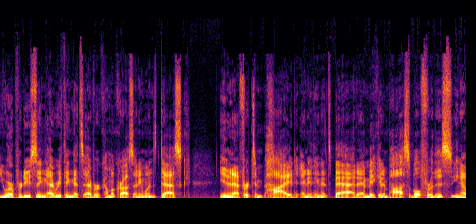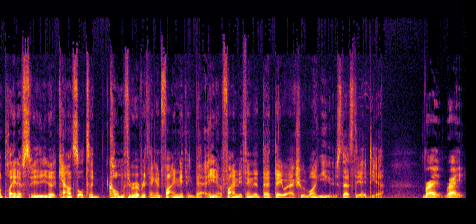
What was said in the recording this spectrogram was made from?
you are producing everything that's ever come across anyone's desk in an effort to hide anything that's bad and make it impossible for this, you know, plaintiffs, you know, counsel to comb through everything and find anything bad, you know, find anything that, that they actually would want to use. That's the idea. Right, right.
